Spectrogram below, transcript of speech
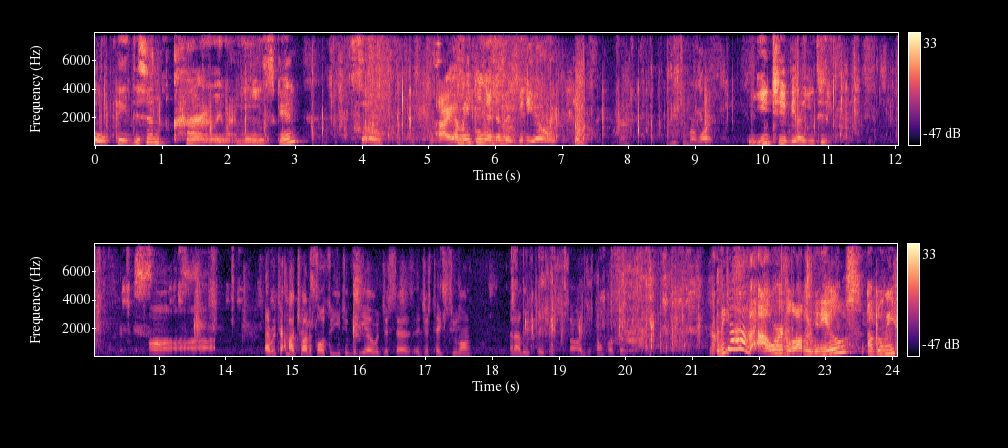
Okay, this is currently my main skin. So, I am making another video. Okay. YouTube or what? YouTube, yeah, YouTube. Uh, every time I try to post a YouTube video, it just says it just takes too long, and I lose patience, so I just don't post it. I think I have hour-long videos, I believe.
